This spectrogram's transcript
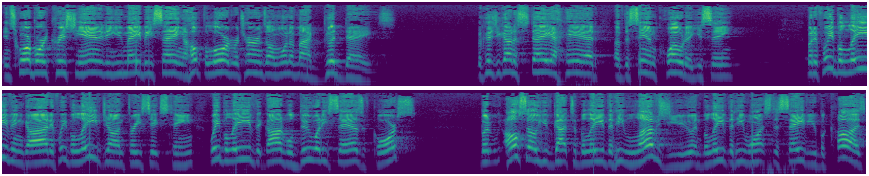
In scoreboard Christianity, you may be saying, I hope the Lord returns on one of my good days because you got to stay ahead of the sin quota, you see. But if we believe in God, if we believe John 3:16, we believe that God will do what he says, of course. But also you've got to believe that he loves you and believe that he wants to save you because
